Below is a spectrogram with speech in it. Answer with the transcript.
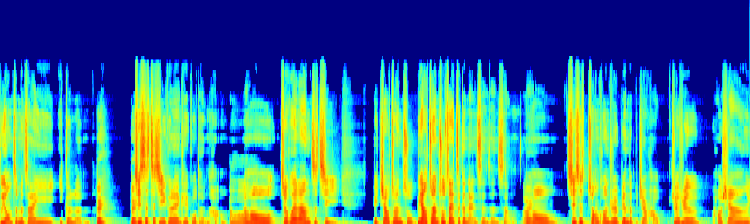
不用这么在意一个人，对，对，其实自己一个人也可以过得很好，哦，然后就会让自己比较专注，不要专注在这个男生身上，然后其实状况就会变得比较好，就会觉得好像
